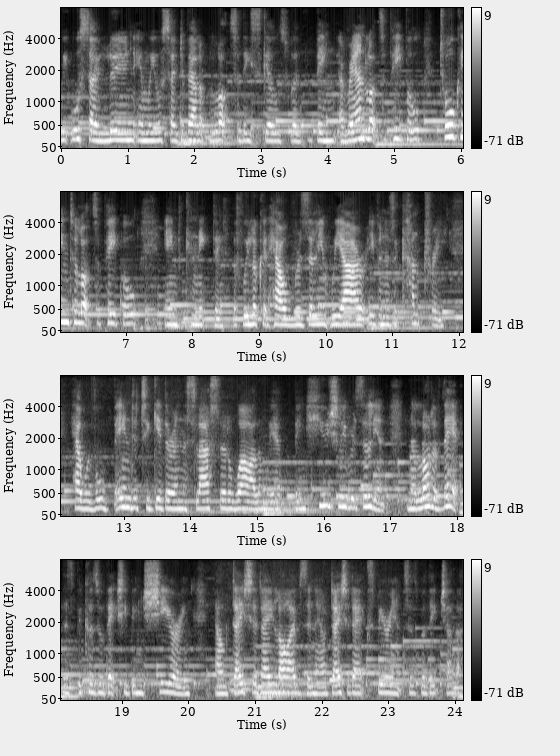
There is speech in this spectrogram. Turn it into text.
we also learn and we also develop lots of these skills with being around lots of people, talking to lots of people, and connecting. If we look at how resilient we are, even as a country, how we've all banded together in this last little while and we have been hugely resilient. And a lot of that is because we've actually been sharing our day to day lives and our day to day experiences with each other.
